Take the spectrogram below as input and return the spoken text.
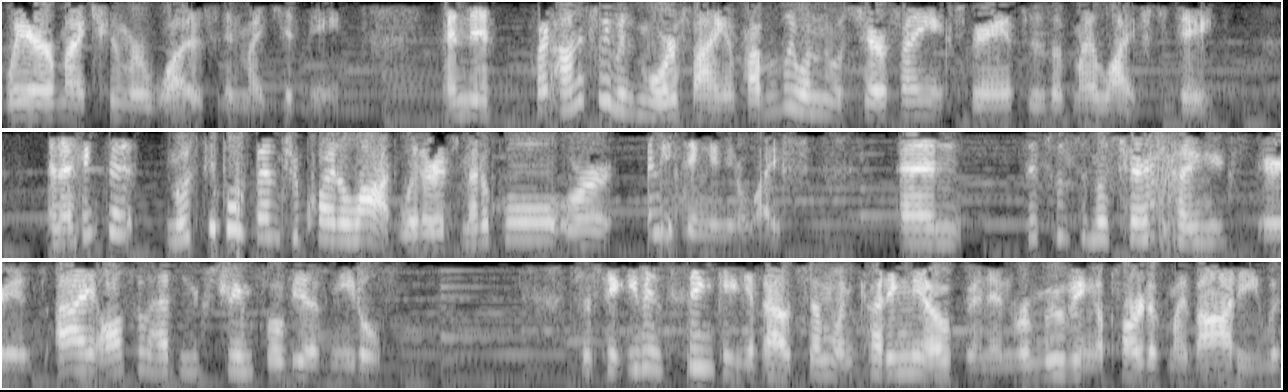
where my tumor was in my kidney. And it quite honestly was mortifying and probably one of the most terrifying experiences of my life to date. And I think that most people have been through quite a lot, whether it's medical or anything in your life. And this was the most terrifying experience. I also had an extreme phobia of needles. So think, even thinking about someone cutting me open and removing a part of my body was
